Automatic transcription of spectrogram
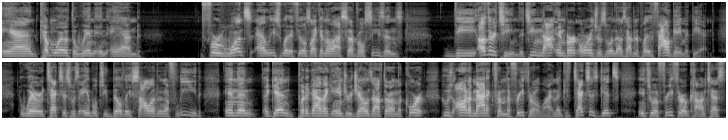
and come away with the win, and and for once, at least what it feels like in the last several seasons. The other team, the team not in burnt orange, was the one that was having to play the foul game at the end where Texas was able to build a solid enough lead and then again put a guy like Andrew Jones out there on the court who's automatic from the free throw line. Like if Texas gets into a free throw contest,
